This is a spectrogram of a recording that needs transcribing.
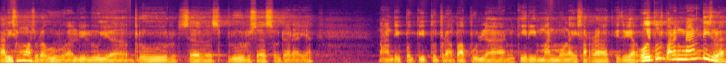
kali semua sudah. Uh, haleluya brur ses brur ses saudara ya. Nanti begitu berapa bulan kiriman mulai seret gitu ya. Oh itu paling nanti sudah.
